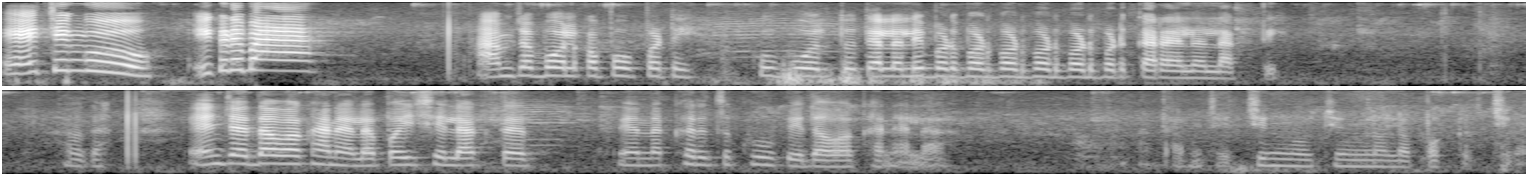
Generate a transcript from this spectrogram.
ए चिंगू इकडे बाळा. आमचा बोलका पोपट आहे. खूप बोलतो त्याला लय बडबड बडबड बडबड करायला लागते. हो का? यांच्या दवाखान्याला पैसे लागतात. यांना खर्च खूप आहे दवाखान्याला. आता आमच्या चिंगू चिंगणूला पकड चिंगू.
